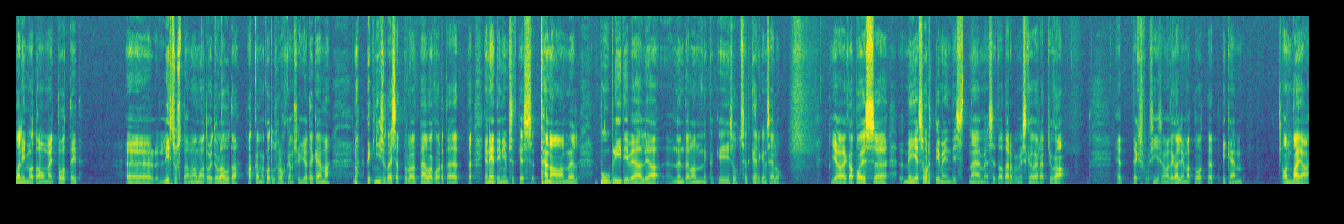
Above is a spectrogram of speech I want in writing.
valime odavamaid tooteid, äh, lihtsustame oma toidulauda, hakkame kodus rohkem süüa tegema, noh, kõik niisugused asjad tulevad päevakorda, et ja need inimesed, kes täna on veel puupliidi peal ja nendel on ikkagi suhteliselt kergem see elu ja ega poes äh, meie sortimendist näeme seda tarbimiskõverat ju ka. et eksklusiivsemad ja kallimad tooted pigem on vaja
